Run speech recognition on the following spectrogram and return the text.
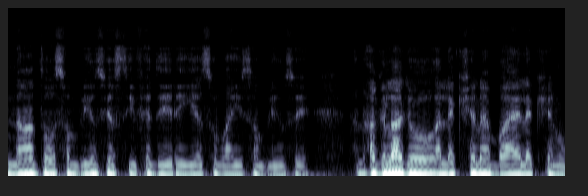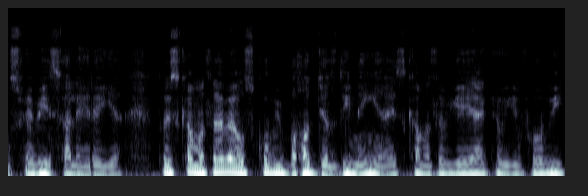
ना तो असम्बलियों से इस्तीफे दे रही है, सूबाई असम्बलियों से। अगला जो इलेक्शन है बाय इलेक्शन उसमें भी हिस्सा ले रही है। तो इसका मतलब है, उसको भी बहुत जल्दी नहीं है इसका मतलब ये है कि वो भी,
